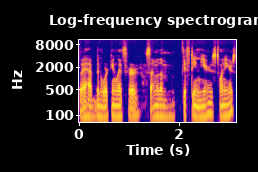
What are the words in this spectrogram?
that I have been working with for some of them 15 years, 20 years.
